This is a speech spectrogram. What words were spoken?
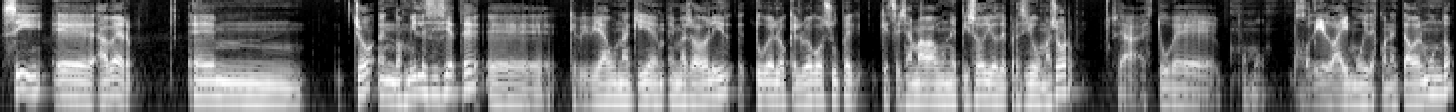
Sí, a ver, em, yo en 2017, eh, que vivía aún aquí en, en Valladolid, tuve lo que luego supe que se llamaba un episodio depresivo mayor, o sea, estuve como jodido ahí, muy desconectado del mundo.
